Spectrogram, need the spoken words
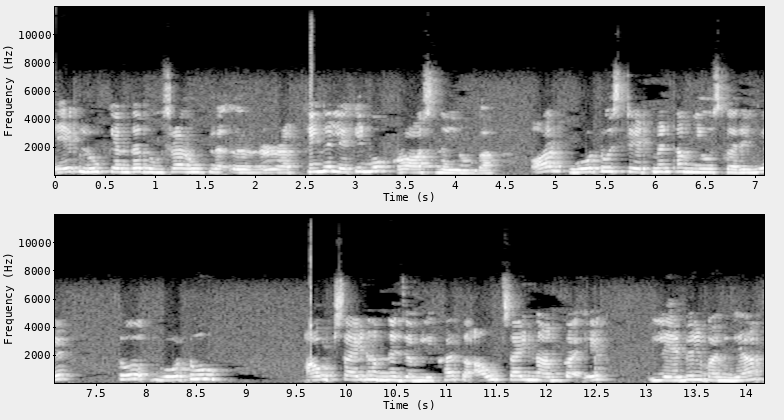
एक लूप के अंदर दूसरा रूप रखेंगे, लेकिन वो क्रॉस नहीं होगा। और गो टू स्टेटमेंट हम यूज़ करेंगे। तो गो टू आउटसाइड हमने जब लिखा तो आउटसाइड नाम का एक लेबल बन गया,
